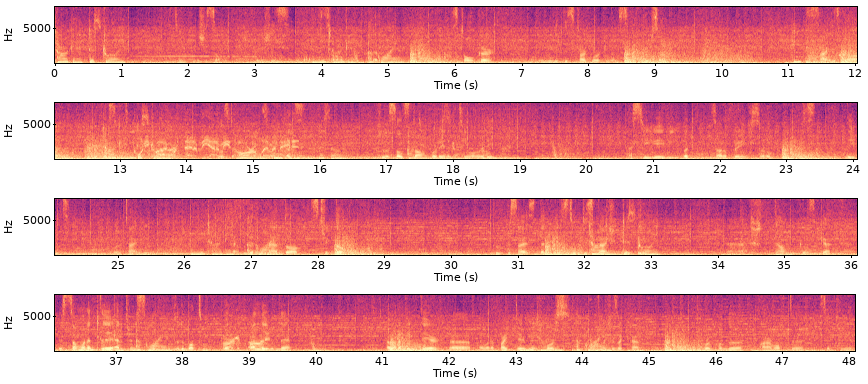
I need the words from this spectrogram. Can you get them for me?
Target destroyed. The team finishes off. Finishes New so target acquired. Stalker. Immediately start working on Stalker so Side is gone. Target destroyed. Two assaults down for the enemy team already. I see UAV, but it's out of range, so just leave it for the time being. New target and we get a mad dog, strict dog. To be precise, that means to dispatch immediately. And down he goes again. There's someone New at the entrance to the bottom, but I'll leave him there. I wanna meet their, uh, I wanna fight their New main force acquired. as much as I can. Work on the arm of the Centurion.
